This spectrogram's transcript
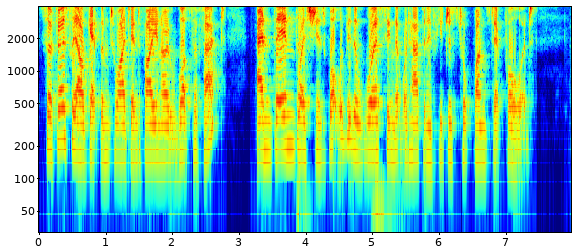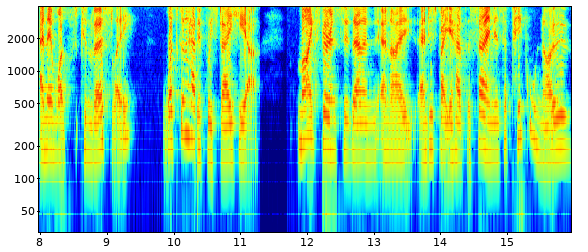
So, firstly, I'll get them to identify, you know, what's a fact. And then the question is, what would be the worst thing that would happen if you just took one step forward? And then what's conversely, what's going to happen if we stay here? my experience, Susanne, and, and I anticipate you have the same, is that people know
